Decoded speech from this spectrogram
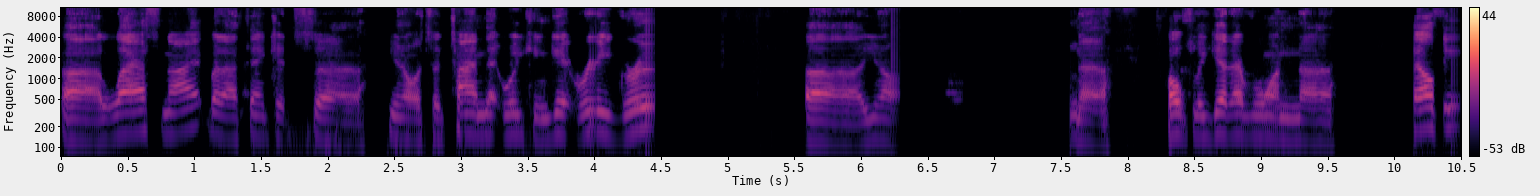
uh, last night, but I think it's uh, you know it's a time that we can get regrouped. Uh, you know, and, uh, hopefully get everyone uh, healthy.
